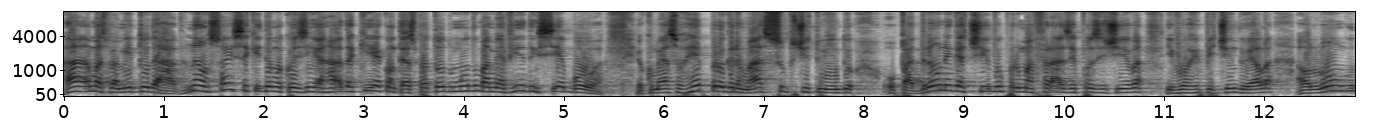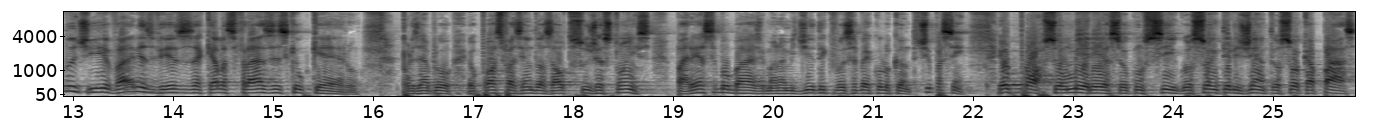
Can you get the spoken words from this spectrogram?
Ah, mas para mim tudo é errado. Não, só isso aqui deu uma coisinha errada que acontece para todo mundo, mas minha vida em si é boa. Eu começo a reprogramar, substituindo o padrão negativo por uma frase positiva positiva e vou repetindo ela ao longo do dia, várias vezes, aquelas frases que eu quero. Por exemplo, eu posso fazendo as autossugestões, parece bobagem, mas na medida que você vai colocando, tipo assim, eu posso, eu mereço, eu consigo, eu sou inteligente, eu sou capaz,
